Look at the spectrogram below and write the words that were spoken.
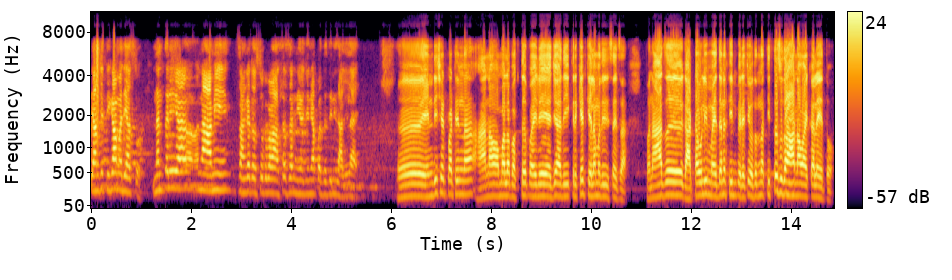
ते आमच्या तिघांमध्ये असतो. नंतर ना आम्ही सांगत असतो की बाबा असं असं नियोजन या पद्धतीने झालेलं आहे. एन डी शेठ पाटील ना हा नाव आम्हाला फक्त पहिले याच्या आधी क्रिकेट खेळामध्ये दिसायचा. पण आज घाटावली मैदान तीन फेऱ्याची होतात ना तिथं सुद्धा हा नाव ऐकायला येतो.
